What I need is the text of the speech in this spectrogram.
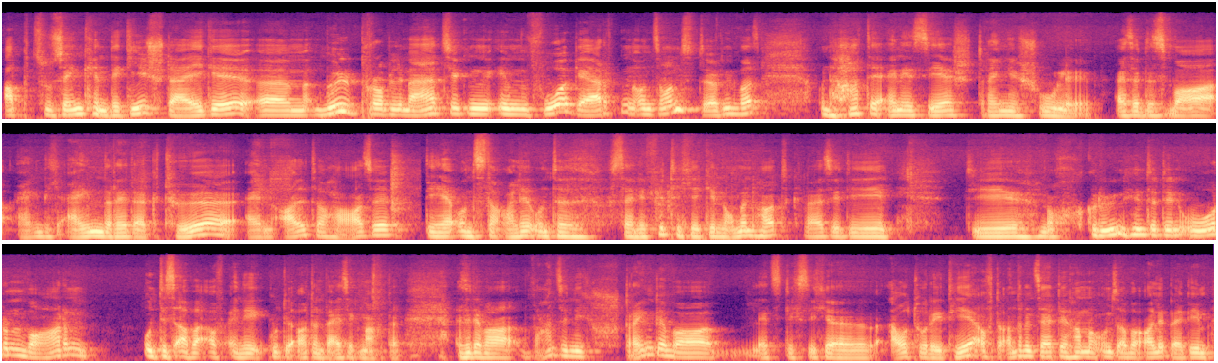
abzusenkende Gehsteige, ähm, Müllproblematiken im Vorgärten und sonst irgendwas. Und hatte eine sehr strenge Schule. Also das war eigentlich ein Redakteur, ein alter Hase, der uns da alle unter seine Fittiche genommen hat, quasi die, die noch grün hinter den Ohren waren und das aber auf eine gute Art und Weise gemacht hat. Also der war wahnsinnig streng, der war letztlich sicher autoritär. Auf der anderen Seite haben wir uns aber alle bei dem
